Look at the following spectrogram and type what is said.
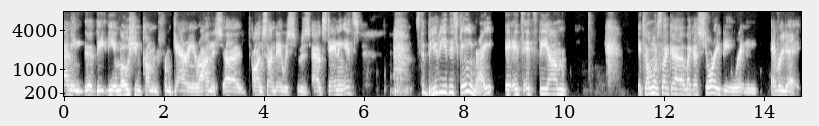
I mean, the, the, the emotion coming from Gary and Ron this uh, on Sunday was was outstanding. It's it's the beauty of this game, right? It, it's it's the um, it's almost like a like a story being written every day.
